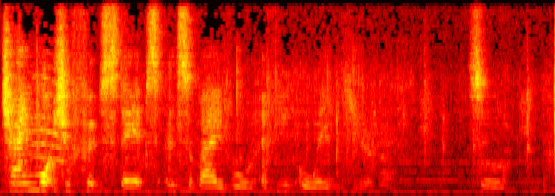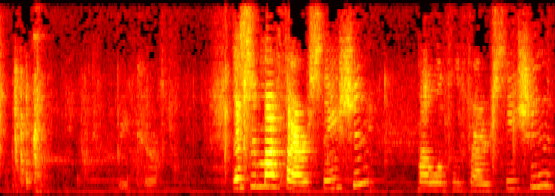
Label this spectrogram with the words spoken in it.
try and watch your footsteps in survival if you go in here. So, be careful. This is my fire station, my lovely fire station.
